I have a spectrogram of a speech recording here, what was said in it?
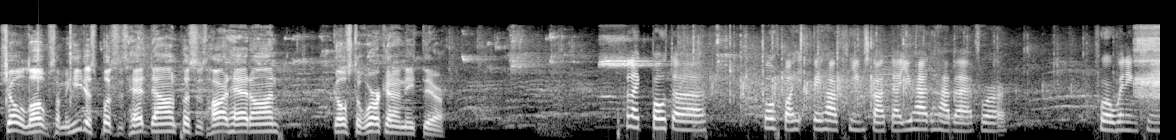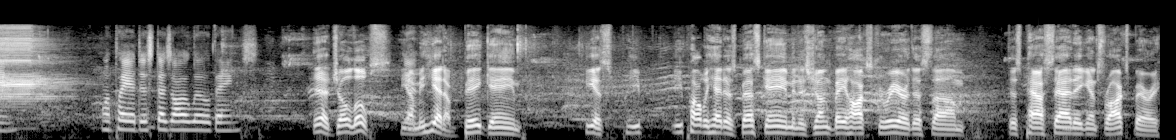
Joe Lopes. I mean, he just puts his head down, puts his hard hat on, goes to work underneath there. I feel like both uh, both Bayhawk teams got that. You had to have that for for a winning team. One player just does all the little things. Yeah, Joe Lopes. Yeah, I mean, he had a big game. He has he, he probably had his best game in his young Bayhawks career this um, this past Saturday against Roxbury.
